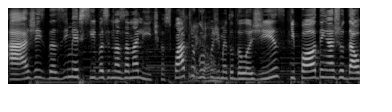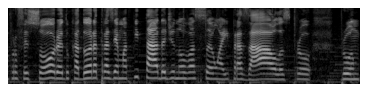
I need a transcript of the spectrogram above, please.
ágeis, das imersivas e nas analíticas. Quatro legal. grupos de metodologias que podem ajudar o professor, o educador a trazer uma pitada de inovação aí para as aulas, pro, pro,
